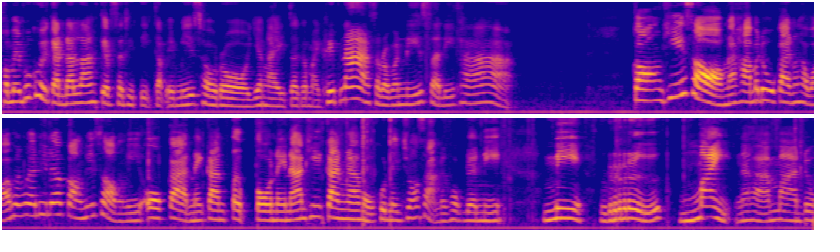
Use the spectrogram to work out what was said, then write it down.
คอมเมนต์พูดคุยกันด้านล่างเก็บสถิติกับเอมี่โซโรยังไงเจอกันใหม่คลิปหน้าสำหรับวันนี้สวัสดีค่ะ กองที่สองนะคะมาดูกันค่ะว่าเพื่อนๆที่เลือกกองที่สองนี้ โอกาสในการเติบโตในหน้าที่การงานของคุณในช่วง 3-6 เดือนนี้ มีหรือไม่นะคะ มาดู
